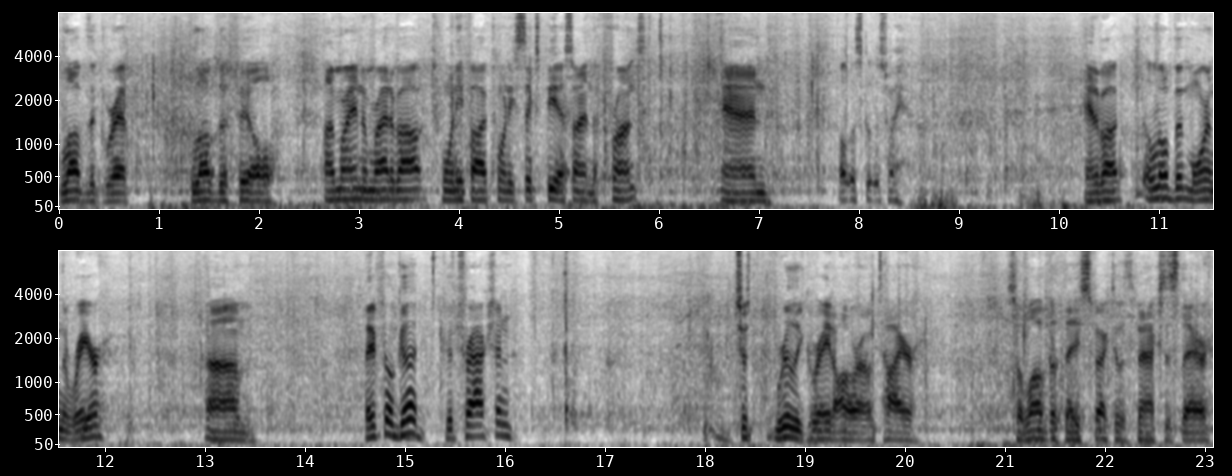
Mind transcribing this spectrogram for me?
love the grip, love the feel. I'm riding them right about 25, 26 PSI in the front and, oh, let's go this way. And about a little bit more in the rear. Um, they feel good. Good traction. Just really great all-around tire. So love that they spec'd it with Maxxis there.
